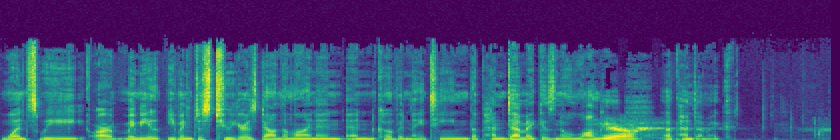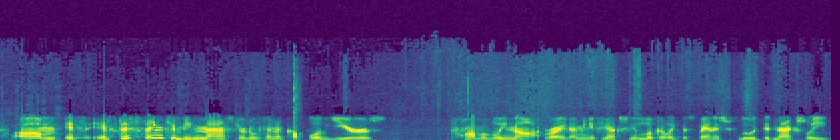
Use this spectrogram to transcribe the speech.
once we are maybe even just two years down the line and, and COVID 19, the pandemic is no longer yeah. a pandemic? Um, if, if this thing can be mastered within a couple of years, probably not, right? I mean, if you actually look at like the Spanish flu, it didn't actually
